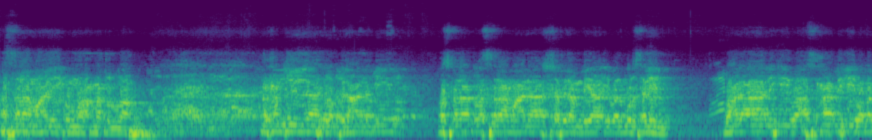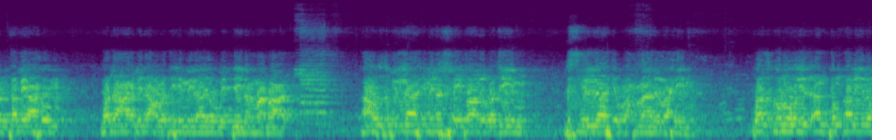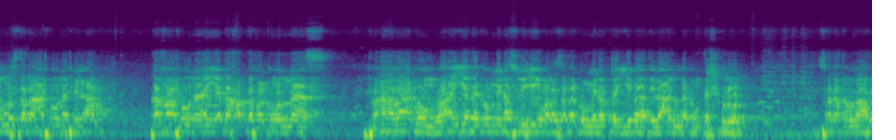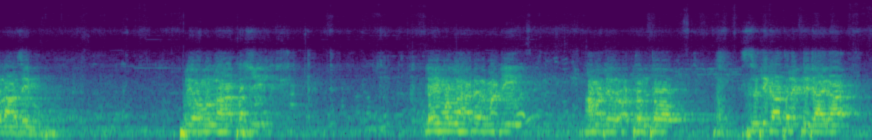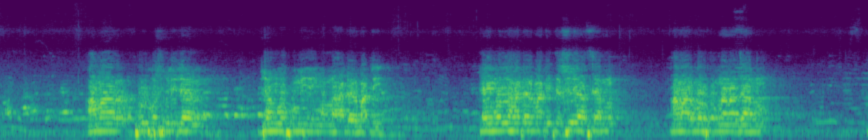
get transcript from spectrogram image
السلام عليكم ورحمة الله. الحمد لله رب العالمين والصلاة والسلام على أشرف الأنبياء والمرسلين وعلى آله وأصحابه ومن تبعهم ودعا بدعوتهم إلى يوم الدين أما بعد. أعوذ بالله من الشيطان الرجيم. بسم الله الرحمن الرحيم. واذكروا إذ أنتم قليل مستضعفون في الأرض. تخافون أن يتخطفكم الناس فآواكم وأيدكم بنصره ورزقكم من الطيبات لعلكم تشكرون صدق الله العظيم প্রিয় মোল্লাহাটবাসী এই মোল্লাহাটের মাটি আমাদের অত্যন্ত স্মৃতিকাতর একটি জায়গা আমার পূর্বসূরীদের জন্মভূমি এই মোল্লাহাটের মাটি এই মোল্লাহাটের মাটিতে শুয়ে আছেন আমার মরহুম নানা যান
